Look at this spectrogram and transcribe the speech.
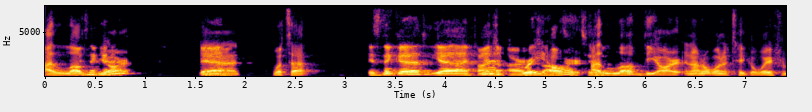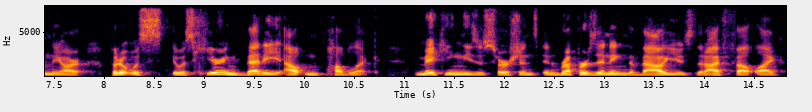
I love the good? art. Yeah. And what's that? Isn't it good? Yeah, I find yeah, art great art. I love the art, and I don't want to take away from the art, but it was it was hearing Betty out in public making these assertions and representing the values that I felt like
